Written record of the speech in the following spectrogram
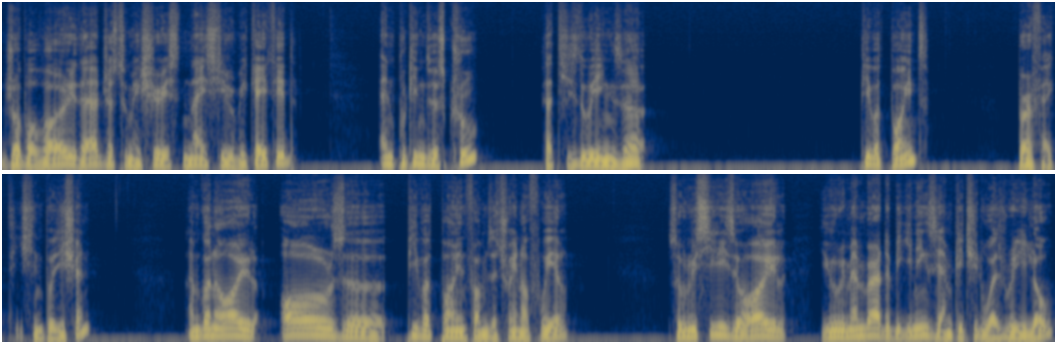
drop of oil there just to make sure it's nicely lubricated and put in the screw that is doing the pivot point. Perfect, it's in position. I'm to oil all the pivot point from the train of wheel. So we see the oil you remember at the beginning, the amplitude was really low.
